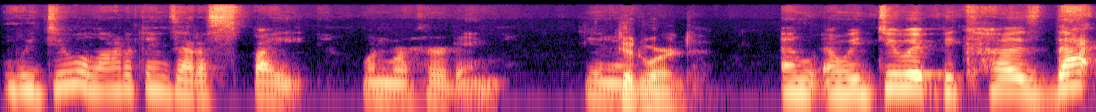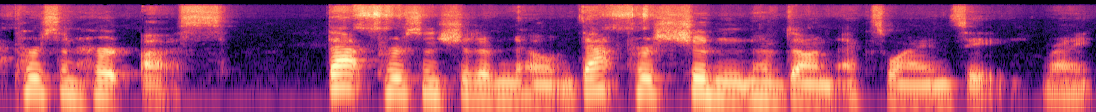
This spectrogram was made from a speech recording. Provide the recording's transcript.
we do a lot of things out of spite when we're hurting you know? Good word and, and we do it because that person hurt us. That person should have known. That person shouldn't have done x y and z right?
